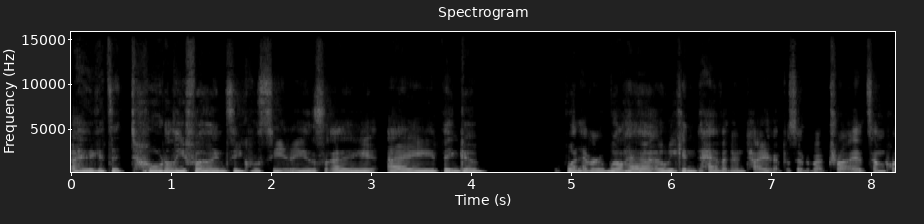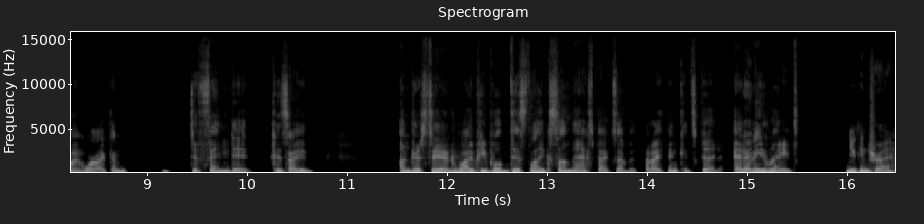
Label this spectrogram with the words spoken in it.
I think it's a totally fine sequel series. I I think a whatever. We'll have we can have an entire episode about tri at some point where I can defend it because I understand why people dislike some aspects of it, but I think it's good. At any rate, You can try.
